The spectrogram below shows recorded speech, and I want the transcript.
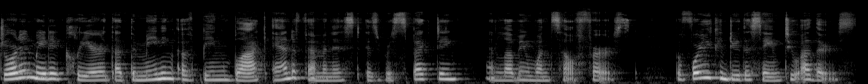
Jordan made it clear that the meaning of being black and a feminist is respecting and loving oneself first, before you can do the same to others.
